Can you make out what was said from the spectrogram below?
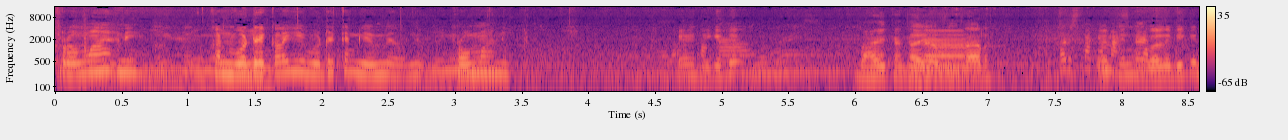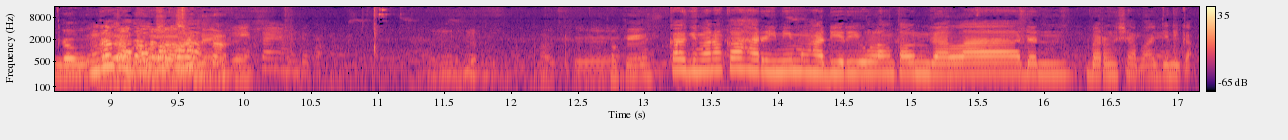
Proma nih. Kan bodrek lagi, bodrek kan gembel nih. Proma nih. Baik, Kak Ayo bentar. Harus pakai masker. Enggak, Enggak, enggak apa-apa. Kita yang udah pakai. Oke. Kak, gimana Kak hari ini menghadiri ulang tahun gala dan bareng siapa aja nih Kak?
